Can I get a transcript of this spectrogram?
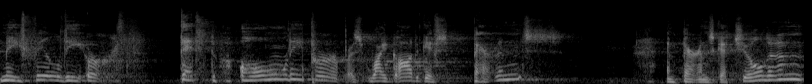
may fill the earth. That's the only purpose why God gives parents, and parents get children,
